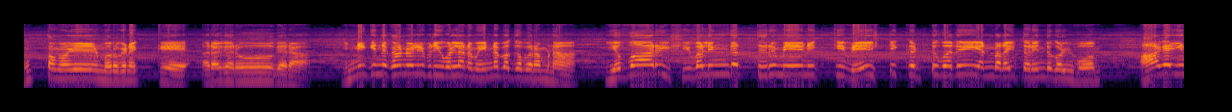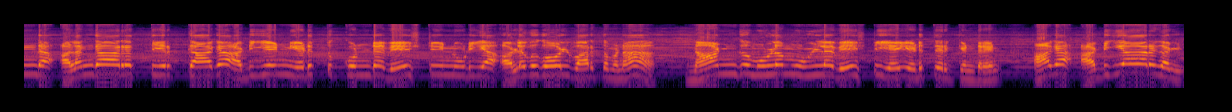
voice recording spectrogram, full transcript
முத்தமிழ் முருகனுக்கு அரகரோகரா. இன்னைக்கு இந்த காணொளி பதிவுல நம்ம என்ன பார்க்க போறோம்னா எவ்வாறு சிவலிங்க திருமேனிக்கு வேஷ்டி கட்டுவது என்பதை தெரிந்து கொள்வோம். ஆக இந்த அலங்காரத்திற்காக அடியெண் எடுத்துக்கொண்ட வேஷ்டியினுடைய அளவுகோல் பார்த்தோம்னா நான்கு முழம் உள்ள வேஷ்டியை எடுத்திருக்கின்றேன். ஆக அடியார்கள்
